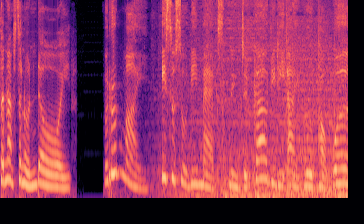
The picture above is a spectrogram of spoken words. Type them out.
สนับสนุนโดย รุ่นใหม่ Isuzu D-Max 1.9 DDI Blue Power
